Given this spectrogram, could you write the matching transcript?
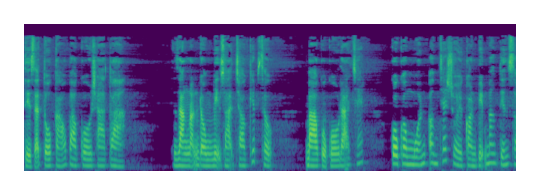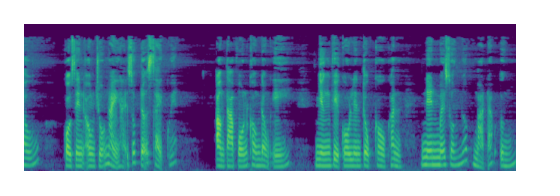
thì sẽ tố cáo ba cô ra tòa. Giang Noãn Đông bị dọa cho kiếp sợ. Ba của cô đã chết. Cô không muốn ông chết rồi còn bị mang tiếng xấu. Cô xin ông chú này hãy giúp đỡ giải quyết. Ông ta vốn không đồng ý, nhưng vì cô liên tục cầu khẩn nên mới xuống nước mà đáp ứng.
